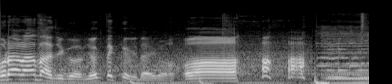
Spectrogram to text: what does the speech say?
불안하다 지금. 역대급이다 이거. 와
